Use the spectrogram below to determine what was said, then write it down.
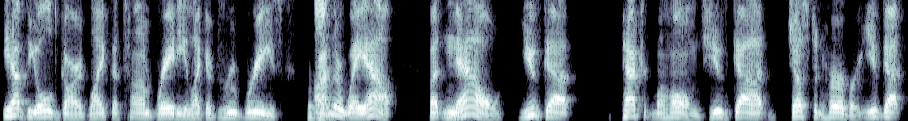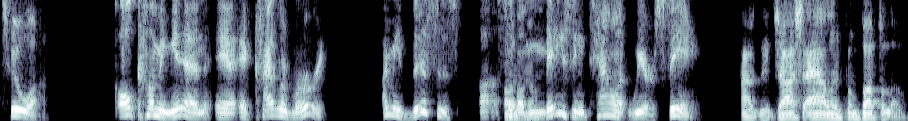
you have the old guard like a Tom Brady, like a Drew Brees right. on their way out. But now you've got Patrick Mahomes, you've got Justin Herbert, you've got Tua, all coming in, and, and Kyler Murray. I mean, this is uh, some oh, no. amazing talent we are seeing. I agree. Josh Allen from Buffalo.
